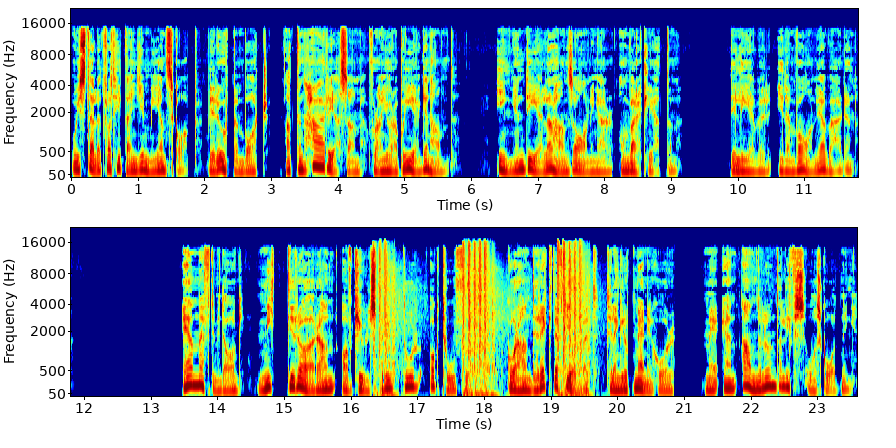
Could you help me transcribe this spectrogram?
och istället för att hitta en gemenskap blir det uppenbart att den här resan får han göra på egen hand. Ingen delar hans aningar om verkligheten. De lever i den vanliga världen. En eftermiddag, mitt i röran av kulsprutor och tofu, går han direkt efter jobbet till en grupp människor med en annorlunda livsåskådning.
